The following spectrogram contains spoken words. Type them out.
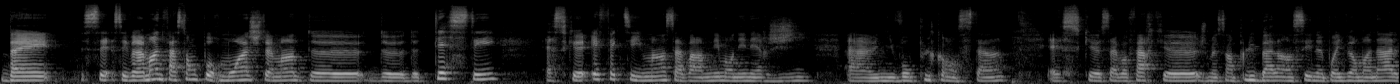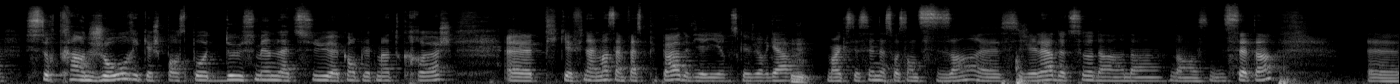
ben c'est vraiment une façon pour moi, justement, de, de, de tester est-ce que effectivement ça va amener mon énergie à un niveau plus constant? Est-ce que ça va faire que je me sens plus balancée d'un point de vue hormonal sur 30 jours et que je passe pas deux semaines là-dessus euh, complètement tout croche? Euh, puis que finalement, ça me fasse plus peur de vieillir? Parce que je regarde hmm. Mark Sisson à 66 ans. Euh, si j'ai l'air de ça dans, dans, dans 17 ans, euh,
